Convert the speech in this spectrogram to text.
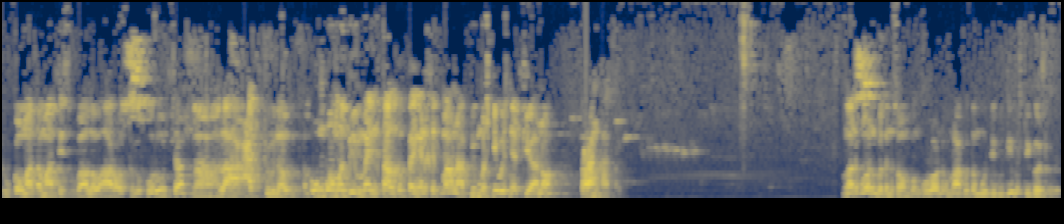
hukum matematis walau arasul khuruja la adu lau. Umpama di mental kepengen khidmah Nabi mesti wis nyediakno perangkat. Mulane kula mboten sombong, kula niku mlaku temu di budi mesti go dhuwit.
